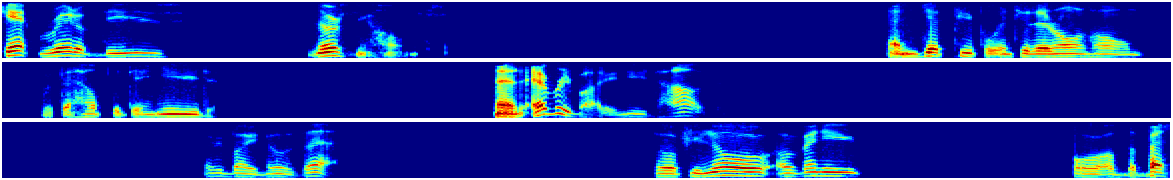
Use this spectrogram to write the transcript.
get rid of these nursing homes and get people into their own home with the help that they need. And everybody needs housing. Everybody knows that. So if you know of any or of the best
